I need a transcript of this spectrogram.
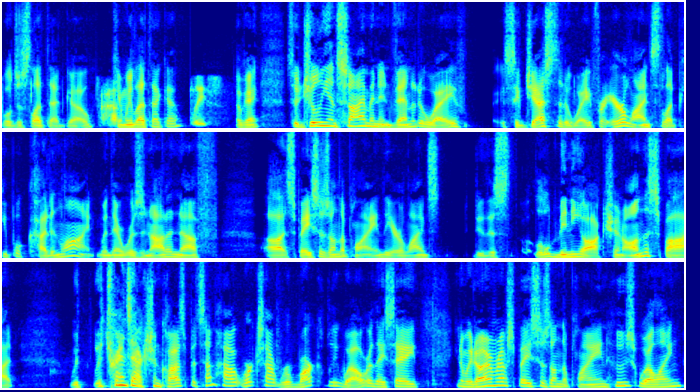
We'll just let that go. Uh-huh. Can we let that go? Please. Okay. So Julian Simon invented a way suggested a way for airlines to let people cut in line when there was not enough uh, spaces on the plane. The airlines do this little mini auction on the spot with, with transaction costs, but somehow it works out remarkably well. Where they say, you know, we don't have enough spaces on the plane. Who's willing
